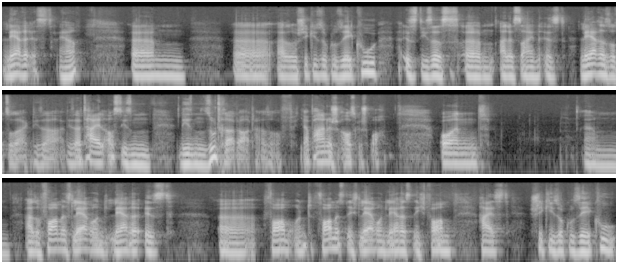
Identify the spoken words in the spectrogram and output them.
Lehre ist. Ja? Ähm, äh, also Shikizoku Seiku ist dieses ähm, Alles Sein ist Lehre sozusagen, dieser, dieser Teil aus diesem, diesem Sutra dort, also auf Japanisch ausgesprochen. Und ähm, also Form ist Lehre und Lehre ist äh, Form und Form ist nicht Lehre und Lehre ist nicht Form, heißt Shikizoku Seiku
